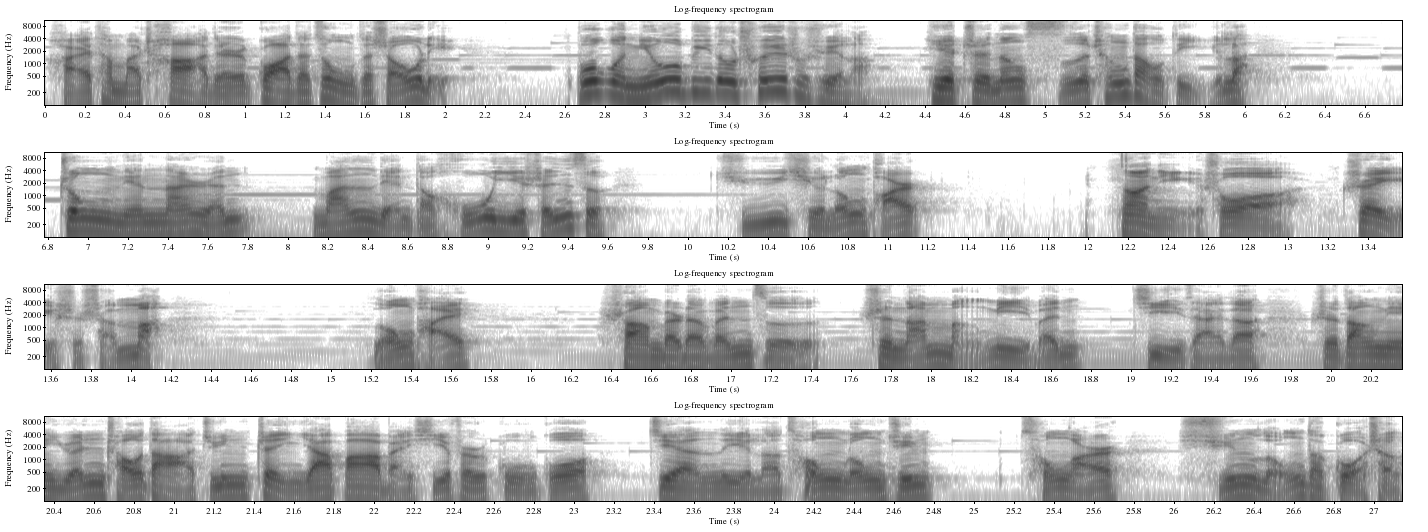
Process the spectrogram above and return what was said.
还他妈差点挂在粽子手里。不过牛逼都吹出去了，也只能死撑到底了。中年男人满脸的狐疑神色，举起龙牌那你说这是什么？龙牌上边的文字是南蒙密文，记载的是当年元朝大军镇压八百媳妇古国，建立了从龙军。从而寻龙的过程，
